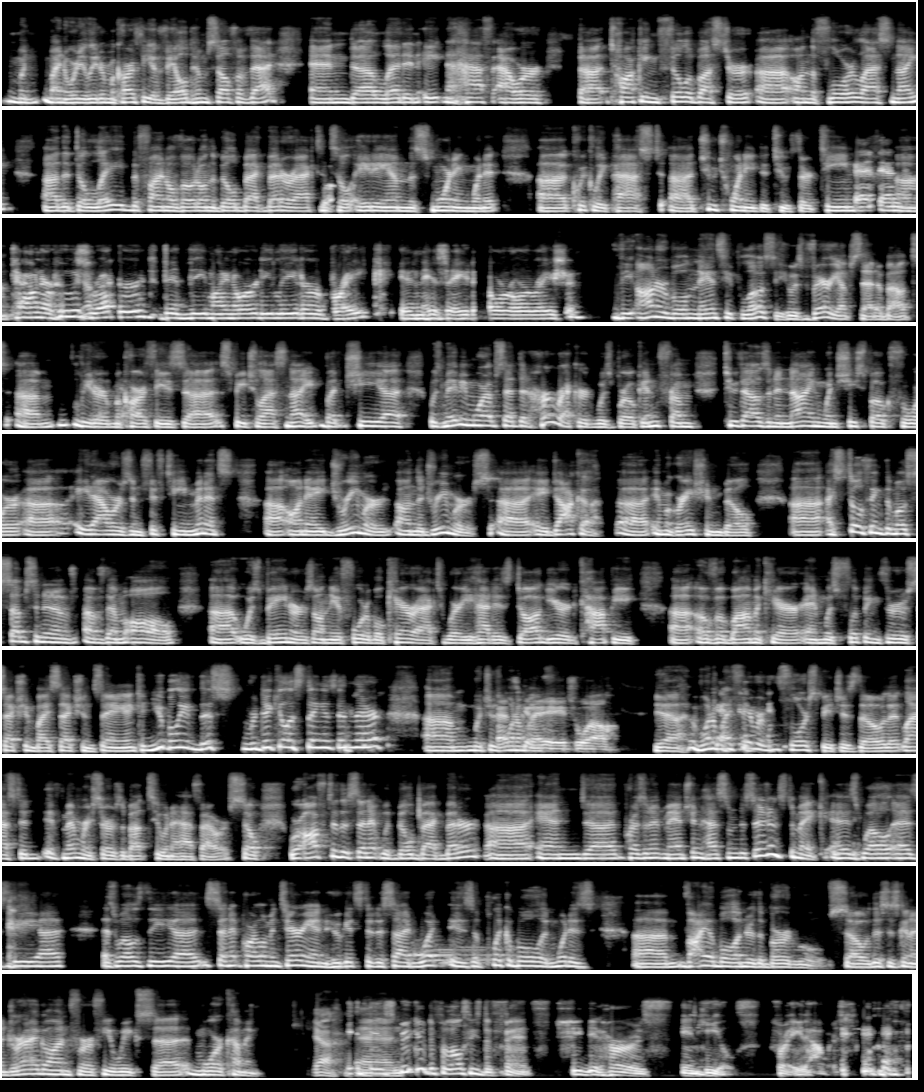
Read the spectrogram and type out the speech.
Minority Leader McCarthy availed himself of that and uh, led an eight and a half hour uh, talking filibuster uh, on the floor last night uh, that delayed the final vote on the Build Back Better Act until 8 a.m. this morning when it uh, quickly passed uh, 220 to 213. And, and uh, Towner, whose record did the minority leader break in his eight hour oration? The Honorable Nancy Pelosi, who was very upset about um, Leader McCarthy's uh, speech last night, but she uh, was maybe more upset that her record was broken from 2009 when she spoke for uh, eight hours and 15 minutes uh, on a Dreamer on the Dreamers, uh, a DACA uh, immigration bill. I still think the most substantive of them all was Boehner's on the Affordable Care Act, where he had his dog-eared copy of Obamacare and was flipping flipping through section by section saying, and can you believe this ridiculous thing is in there? Um, which is That's one of my age well. Yeah, one of my favorite floor speeches, though, that lasted, if memory serves, about two and a half hours. So we're off to the Senate with Build Back Better, uh, and uh, President Manchin has some decisions to make, as well as the uh, as well as the uh, Senate parliamentarian who gets to decide what is applicable and what is um, viable under the Byrd rules. So this is going to drag on for a few weeks. Uh, more coming. Yeah. And in Speaker Pelosi's defense, she did hers in heels for eight hours.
